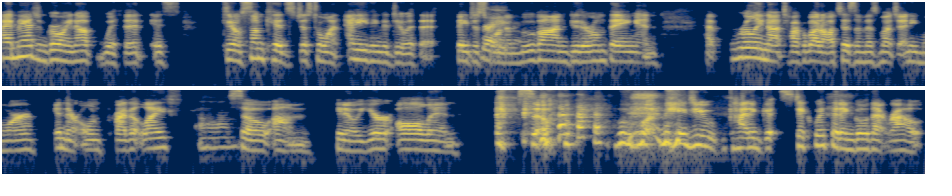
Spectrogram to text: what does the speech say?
I imagine growing up with it is you know some kids just don't want anything to do with it. They just right. want to move on do their own thing and have really not talk about autism as much anymore in their own private life. Uh-huh. so um you know you're all in. So what made you kind of get, stick with it and go that route?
